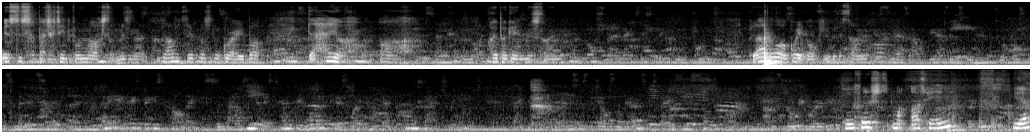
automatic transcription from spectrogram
this is a better team from last time, isn't it? The other team wasn't great, but De Gea, I hope I get him this time. I have a lot of great goalkeeper this time. So first, our team, yeah,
